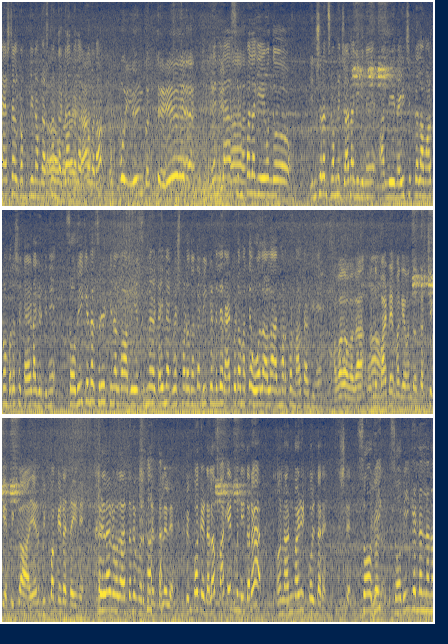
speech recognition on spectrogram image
ನ್ಯಾಷನಲ್ ಕಂಪ್ನಿ ನಮ್ದು ಅಷ್ಟೊಂದು ದೊಡ್ಡ ಅಂತ ಅನ್ಕೋಬೇಡ ಅಪ್ಪೋ ಏನ್ ಕತ್ತೆ ಏನಿಲ್ಲ ಸಿಂಪಲ್ ಆಗಿ ಒಂದು ಇನ್ಶೂರೆನ್ಸ್ ಕಂಪ್ನಿ ಜಾಯ್ನ್ ಆಗಿದ್ದೀನಿ. ಅಲ್ಲಿ ನೈಟ್ ಶಿಫ್ಟ್ ಎಲ್ಲ ಮಾಡ್ಕೊಂಡು ಬರೋಷ್ಟು ಟೈರ್ಡ್ ಆಗಿರ್ತೀನಿ. ಸೊ ವೀಕೆಂಡಲ್ಲಿ ಫ್ರೀ ಇರ್ತೀನಲ್ವಾ? ಅದು ಸುಮ್ಮನೆ ಟೈಮ್ ಯಾಕೆ ವೇಸ್ಟ್ ಮಾಡೋದಂತ ಅಂತ ವೀಕೆಂಡಲ್ಲಿ ರ್ಯಾಪಿಡೋ ಮತ್ತೆ ಓಲಾ ಅಲ್ಲ ಅದು ಮಾಡ್ಕೊಂಡು ಮಾಡ್ತಾ ಇರ್ತೀನಿ. ಅವಾಗ ಅವಾಗ ಒಂದು ಪಾರ್ಟ್ ಆಗಿ ಒಂದು ಖರ್ಚಿಗೆ ಪಿಕ್ ಏನು ಪಿಕ್ ಪಾಕೆಟ್ ಅಂತ ಇದೆ. ಕಳ್ಳನ ಮಗ ಅಂತಾನೆ ಬರ್ತಾರೆ ತಲೆಯಲ್ಲಿ ಪಿಕ್ ಪಾಕೆಟ್ ಅಲ್ಲ ಪಾಕೆಟ್ ಮನಿ ತರ ಅವ್ನು ಅನ್ ಮಾಡಿ ಇಟ್ಕೊಳ್ತಾನೆ ಅಷ್ಟೇ. ಸೊ ವೀಕ್ ಸೊ ವೀಕೆಂಡಲ್ಲಿ ನಾನು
